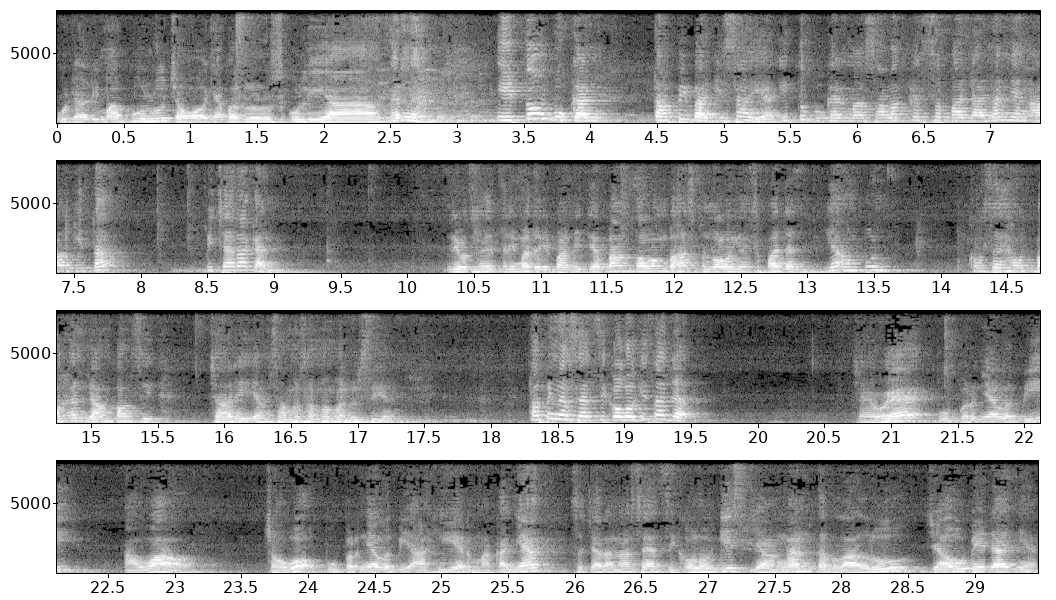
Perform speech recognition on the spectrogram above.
udah 50, cowoknya baru lulus kuliah. Kan itu bukan, tapi bagi saya itu bukan masalah kesepadanan yang Alkitab bicarakan. Jadi waktu saya terima dari panitia, bang tolong bahas penolong yang sepadan. Ya ampun, kalau saya bahkan gampang sih cari yang sama-sama manusia. Tapi nasihat psikologis ada. Cewek pubernya lebih awal, cowok pubernya lebih akhir. Makanya secara nasihat psikologis jangan terlalu jauh bedanya.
